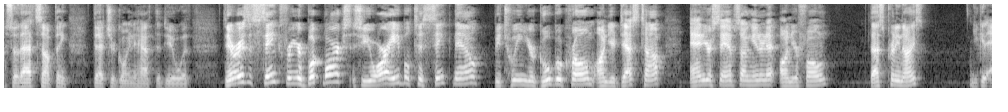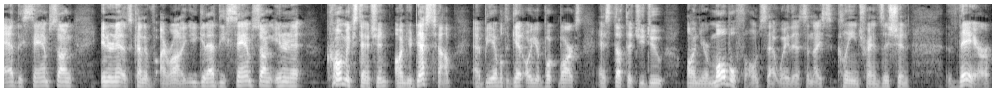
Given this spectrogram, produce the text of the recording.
So that's something that you're going to have to deal with. There is a sync for your bookmarks, so you are able to sync now between your Google Chrome on your desktop and your Samsung Internet on your phone. That's pretty nice. You could add the Samsung Internet. It's kind of ironic. You could add the Samsung Internet Chrome extension on your desktop and be able to get all your bookmarks and stuff that you do on your mobile phones. That way, that's a nice clean transition there.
